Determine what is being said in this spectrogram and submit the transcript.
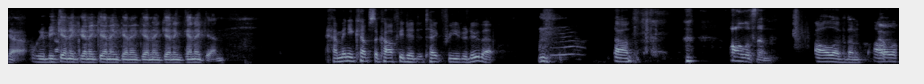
Yeah we begin again again again again again again again. How many cups of coffee did it take for you to do that? Um, all of them. all of them. All of,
